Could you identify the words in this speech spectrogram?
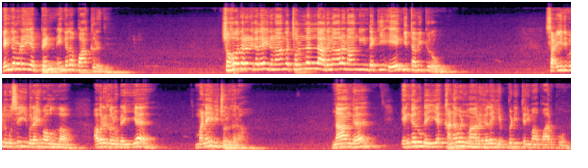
எங்களுடைய பெண் எங்களை பார்க்கிறது. சகோதரர்களே இதை நாங்கள் சொல்லல அதனால நாங்கள் இன்றைக்கு ஏங்கி தவிக்கிறோம். சயீதிபின் முசைப் ரஹிமஹுல்லா அவர்களுடைய மனைவி சொல்கிறார் நாங்கள் எங்களுடைய கணவன்மார்களை எப்படி தெரியுமா பார்ப்போம்?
